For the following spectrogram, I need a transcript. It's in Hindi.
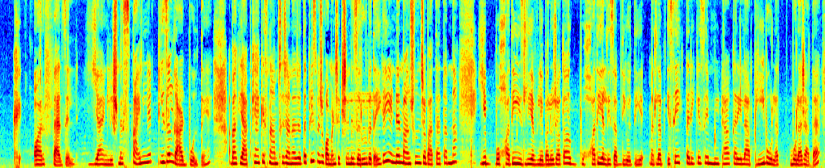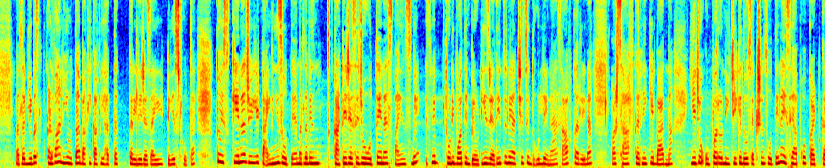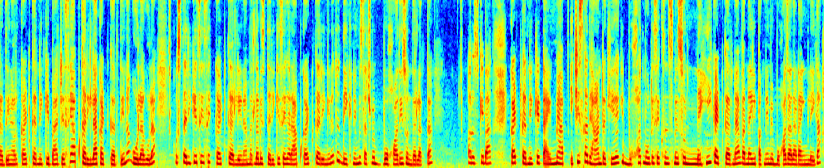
और फैज़ल। या इंग्लिश में स्पाइनी या टीजल गार्ड बोलते हैं। बाकी आपके यहाँ किस नाम से जाना जाता है, प्लीज़ मुझे कमेंट सेक्शन में ज़रूर बताइएगा। ये इंडियन मानसून जब आता है, तब ना ये बहुत ही ईजिली अवेलेबल हो जाता है और बहुत ही जल्दी सब्ज़ी होती है। मतलब इसे एक तरीके से मीठा करेला भी बोला बोला जाता है। मतलब ये बस कड़वा नहीं होता, बाकी काफ़ी हद तक करेले जैसा ही टेस्ट होता है। तो इसके ना जो ये टाइनीज़ होते हैं मतलब इन कांटे जैसे जो होते हैं ना स्पाइंस में, इसमें थोड़ी बहुत इम्प्योरिटीज़ रहती हैं तो इन्हें अच्छे से धुल लेना है, साफ़ कर लेना और साफ़ करने के बाद ना, ये जो ऊपर और नीचे के दो सेक्शंस होते हैं ना, इसे आपको कट कर देना और कट करने के बाद जैसे आप करेला कट करते हैं ना गोला गोला उस तरीके से इसे कट कर लेना मतलब इस तरीके से अगर आप कट करेंगे ना तो देखने में सच में बहुत ही सुंदर लगता है। और उसके बाद कट करने के टाइम में आप एक चीज़ का ध्यान रखिएगा कि बहुत मोटे सेक्शंस में सो नहीं कट करना है, वरना ये पकने में बहुत ज़्यादा टाइम लेगा।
